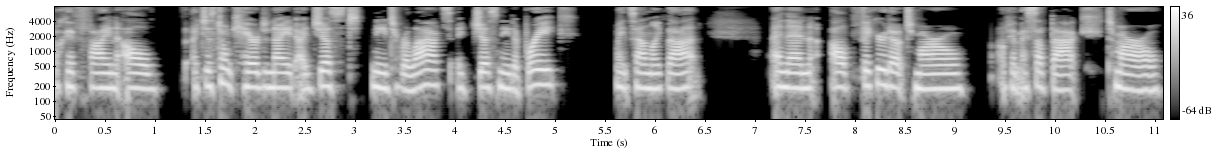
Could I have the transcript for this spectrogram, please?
okay, fine, I'll I just don't care tonight. I just need to relax. I just need a break. Might sound like that. And then I'll figure it out tomorrow. I'll get myself back tomorrow.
